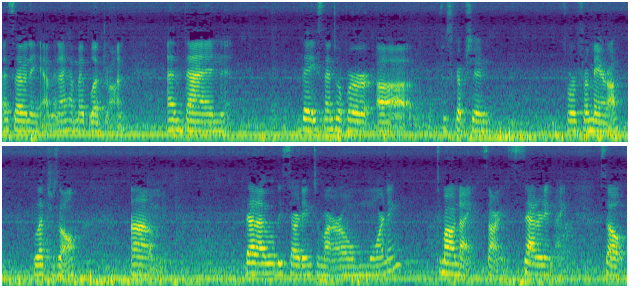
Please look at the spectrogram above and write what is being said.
at 7 a.m. and I had my blood drawn, and then they sent over a prescription for Femara, letrozole, um, that I will be starting tomorrow morning, tomorrow night. Sorry, Saturday night. So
